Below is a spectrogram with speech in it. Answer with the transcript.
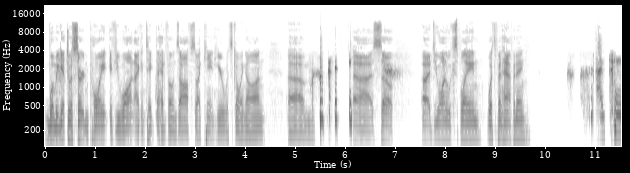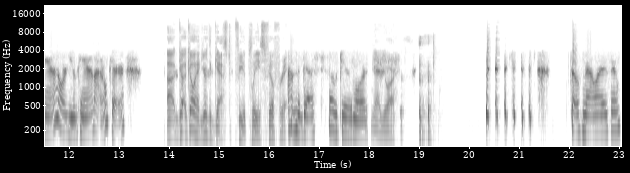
when we get to a certain point, if you want, I can take the headphones off so I can't hear what's going on. Um, Okay. uh, so, uh, do you want to explain what's been happening? I can, or you can. I don't care. Uh, go, go ahead. You're the guest. Fe- Please feel free. I'm the guest. Oh dear Lord. Yeah, you are. So now I assume.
